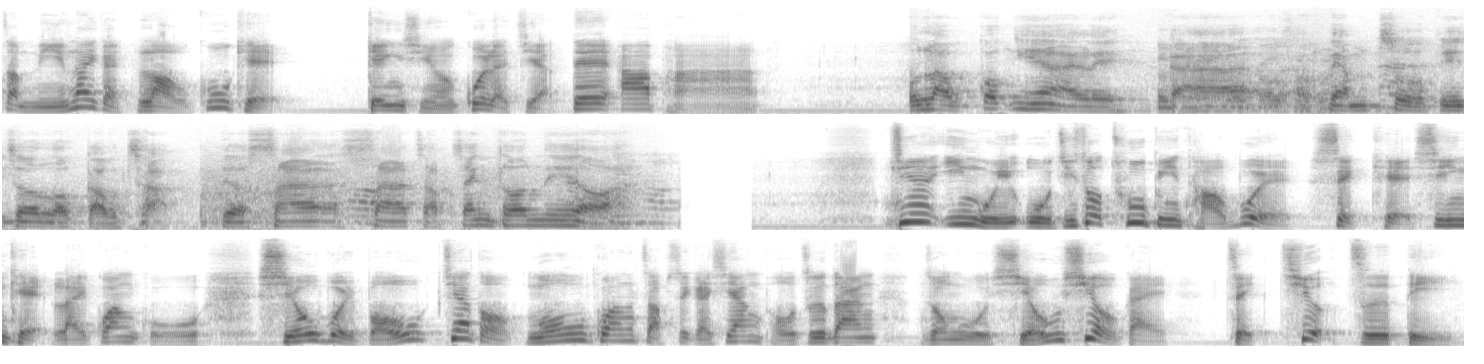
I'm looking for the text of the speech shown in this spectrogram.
十年来的老顾客，经常过来食底鸭扒。老国人嘞，甲店厝变做老九十，要三三十整套呢哦！正因为有一撮厝边头尾食客新客来光顾，小卖部正到五光十色的商铺之中，拥有小小的一席之地。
